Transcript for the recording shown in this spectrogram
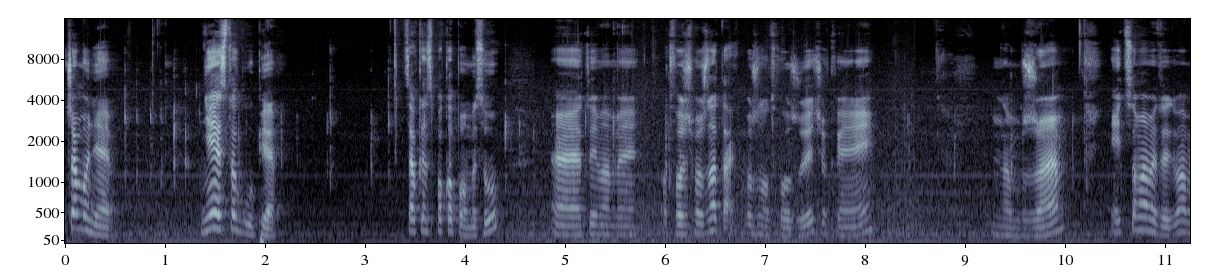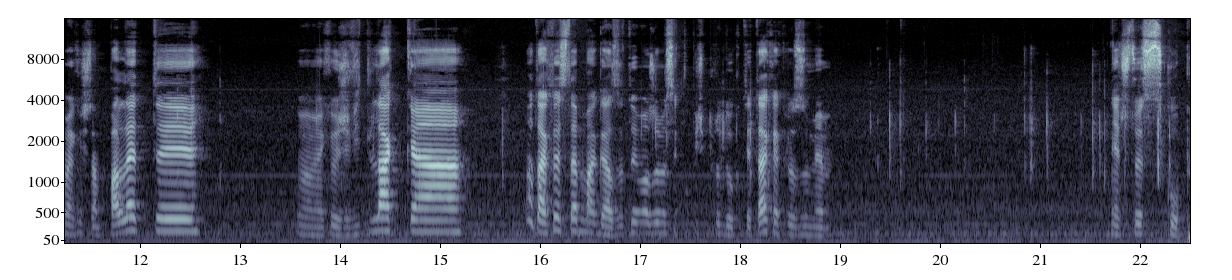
czemu nie? Nie jest to głupie. Całkiem spoko pomysł. E, tutaj mamy. Otworzyć można? Tak, można otworzyć, ok. Dobrze. I co mamy tutaj? Tu mamy jakieś tam palety. Tu mamy jakiegoś widlaka. No tak, to jest ten magazyn. Tutaj możemy sobie kupić produkty, tak? Jak rozumiem. Nie, czy to jest skup?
